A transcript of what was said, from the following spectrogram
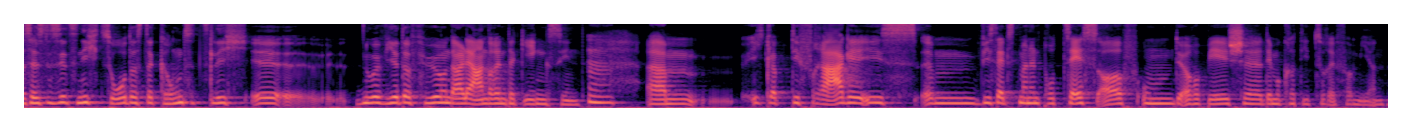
Das heißt, es ist jetzt nicht so, dass da grundsätzlich äh, nur wir dafür und alle anderen dagegen sind. Mhm. Ähm, ich glaube, die Frage ist, ähm, wie setzt man einen Prozess auf, um die europäische Demokratie zu reformieren?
